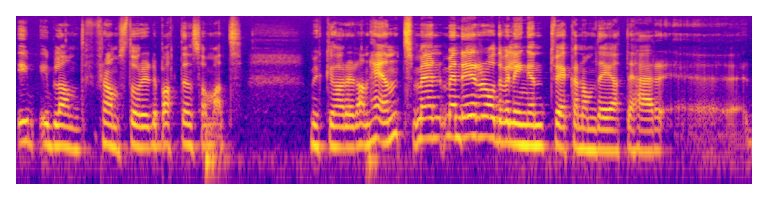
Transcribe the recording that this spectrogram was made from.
ibland framstår i debatten som att mycket har redan hänt. Men, men det råder väl ingen tvekan om det att det här eh,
